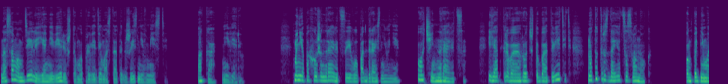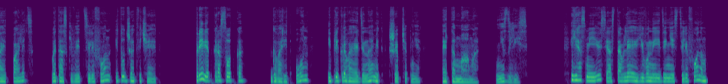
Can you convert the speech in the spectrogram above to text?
На самом деле я не верю, что мы проведем остаток жизни вместе. Пока не верю. Мне, похоже, нравится его поддразнивание. Очень нравится. Я открываю рот, чтобы ответить, но тут раздается звонок. Он поднимает палец, вытаскивает телефон и тут же отвечает. «Привет, красотка», — говорит он и, прикрывая динамик, шепчет мне. «Это мама, не злись». Я смеюсь и оставляю его наедине с телефоном,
